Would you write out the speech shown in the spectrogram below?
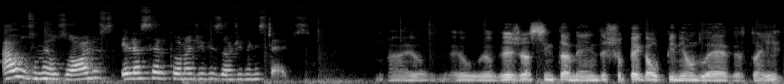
Aos meus olhos, ele acertou na divisão de ministérios. Ah, eu, eu, eu, vejo assim também. Deixa eu pegar a opinião do Everton aí.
